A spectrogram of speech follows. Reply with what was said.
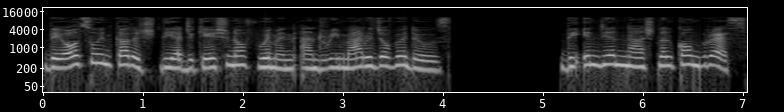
They also encouraged the education of women and remarriage of widows. The Indian National Congress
